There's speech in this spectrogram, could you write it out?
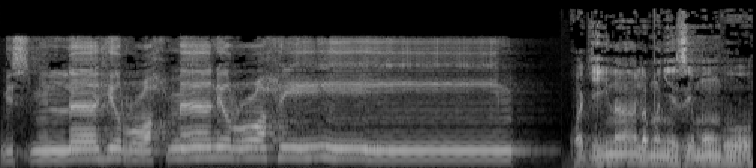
بسم الله الرحمن الرحيم Kwa jina la Mwenyezi Mungu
